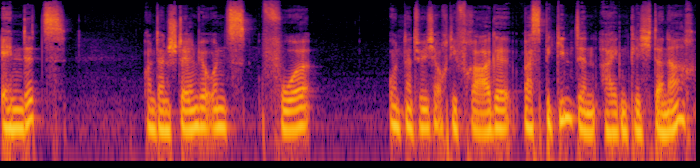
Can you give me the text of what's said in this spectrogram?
endet. Und dann stellen wir uns vor, und natürlich auch die Frage, was beginnt denn eigentlich danach?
